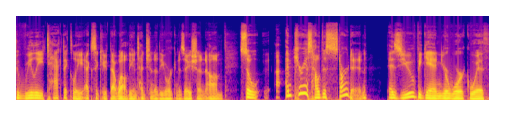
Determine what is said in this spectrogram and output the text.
to really tactically execute that well, the intention of the organization. Um, so I'm curious how this started as you began your work with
